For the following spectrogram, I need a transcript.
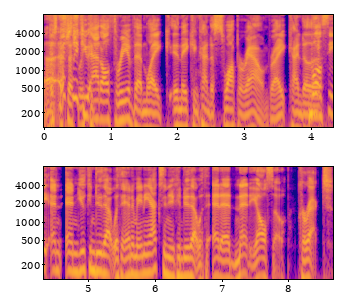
Uh, especially, if you con- add all three of them, like, and they can kind of swap around, right? Kind of. Well, see, and and you can do that with Animaniacs, and you can do that with Ed, Edd, and Eddy also. correct.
